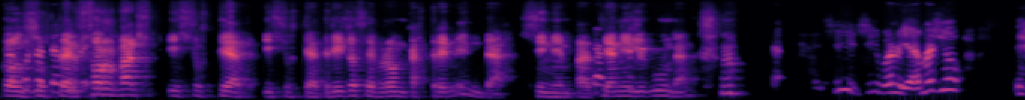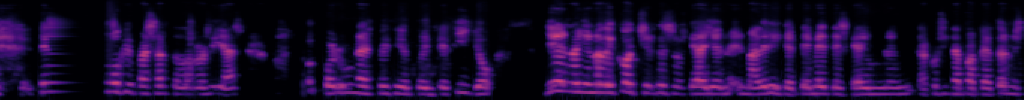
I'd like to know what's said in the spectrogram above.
con sus performances y sus, y sus teatritos de broncas tremendas, sin empatía ninguna? Sí, sí, bueno, y además yo tengo que pasar todos los días por una especie de puentecillo lleno, lleno de coches de esos que hay en, Madrid, que te metes, que hay una cosita para peatones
